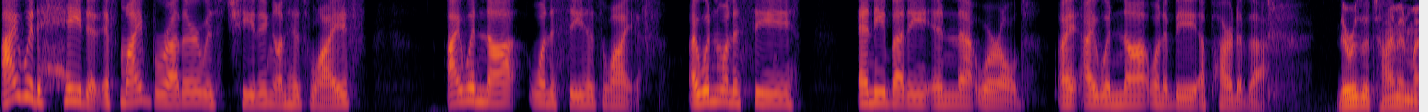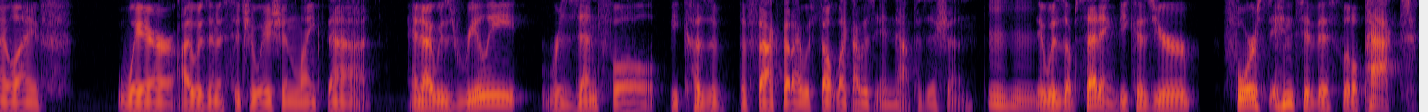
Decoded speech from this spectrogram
I would hate it if my brother was cheating on his wife. I would not want to see his wife. I wouldn't want to see anybody in that world. I, I would not want to be a part of that. There was a time in my life where I was in a situation like that, and I was really resentful because of the fact that I felt like I was in that position. Mm-hmm. It was upsetting because you're forced into this little pact.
